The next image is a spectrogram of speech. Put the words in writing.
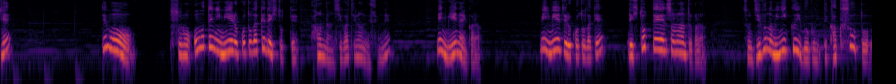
ね。でもその表に見えることだけで人って判断しがちなんですよね。目に見えないから。目に見えてることだけで人ってその何て言うかなその自分の醜い部分って隠そうと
